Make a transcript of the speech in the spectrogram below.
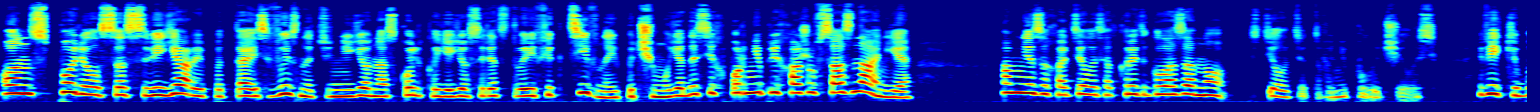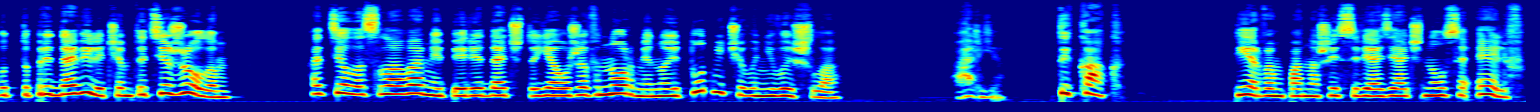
Он спорился с Виярой, пытаясь вызнать у нее, насколько ее средства эффективны и почему я до сих пор не прихожу в сознание — а мне захотелось открыть глаза, но сделать этого не получилось. Веки будто придавили чем-то тяжелым. Хотела словами передать, что я уже в норме, но и тут ничего не вышло. «Алья, ты как?» Первым по нашей связи очнулся эльф.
